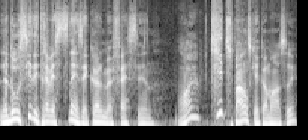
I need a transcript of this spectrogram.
Le dossier des travestis dans les écoles me fascine. Ouais? Qui tu penses qui a commencé?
